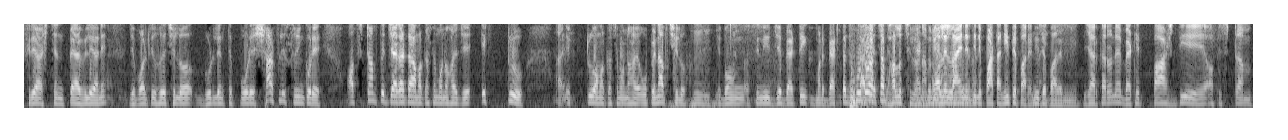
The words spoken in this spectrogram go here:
ফিরে আসছেন প্যাভিলিয়ানে। যে বলটি হয়েছিল গুড লেংথে পড়ে শার্পলি সুইং করে অফ স্টাম্পের জায়গাটা আমার কাছে মনে হয় যে একটু একটু আমার কাছে মনে হয় ওপেন আপ ছিল। এবং তিনি যে ব্যাটিং মানে ব্যাটটা যে একটা ভালো ছিল না। বলে লাইনে তিনি পাটা নিতে পারেন নিতে পারেননি। যার কারণে ব্যাটের পাশ দিয়ে অফ স্টাম্প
